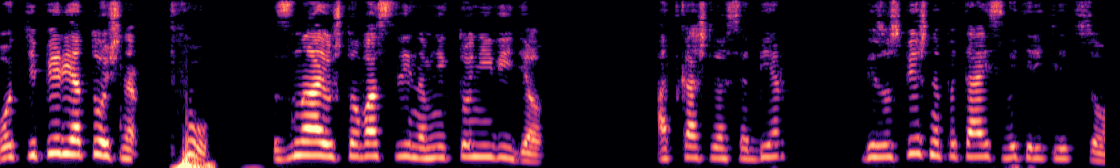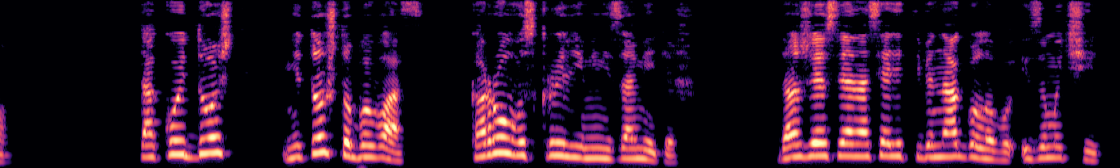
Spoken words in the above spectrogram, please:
Вот теперь я точно, фу, знаю, что вас с Лином никто не видел. Откашлялся Бер, безуспешно пытаясь вытереть лицо. Такой дождь не то чтобы вас, корову с крыльями не заметишь, даже если она сядет тебе на голову и замычит.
